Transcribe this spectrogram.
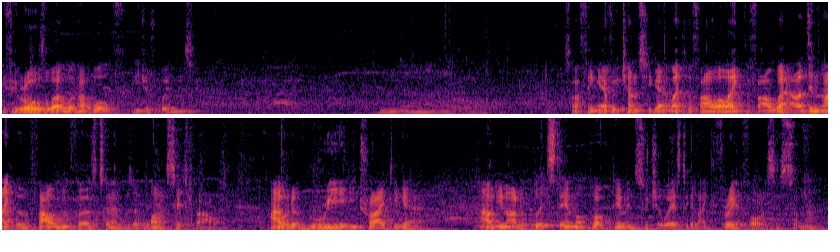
if he rolls well with that wolf, he just wins. And, uh, so I think every chance you get, like the foul, I like the foul. Well, I didn't like that the foul in the first turn was a one assist foul. I would have really tried to get I would you know how to blitzed him or blocked him in such a way as to get like three or four assists on that.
